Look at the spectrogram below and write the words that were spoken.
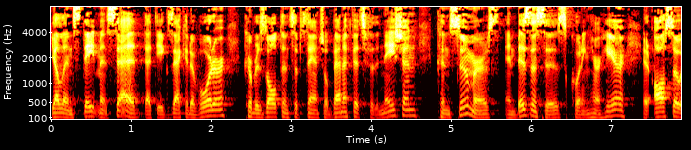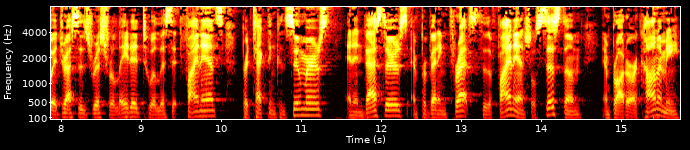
Yellen's statement said that the executive order could result in substantial benefits for the nation, consumers, and businesses, quoting her here. It also addresses risks related to illicit finance, protecting consumers, consumers and investors and preventing threats to the financial system and broader economy.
